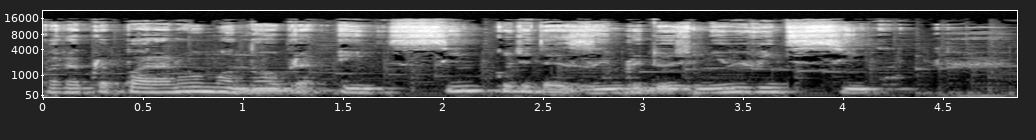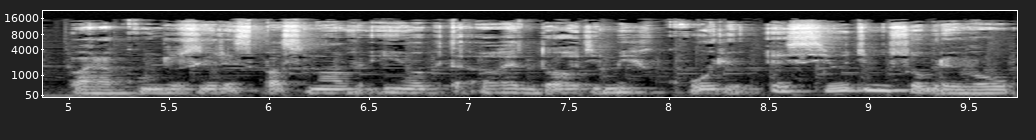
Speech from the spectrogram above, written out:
para preparar uma manobra em 5 de dezembro de 2025 para conduzir a espaçonave em órbita ao redor de Mercúrio. Esse último sobrevoo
